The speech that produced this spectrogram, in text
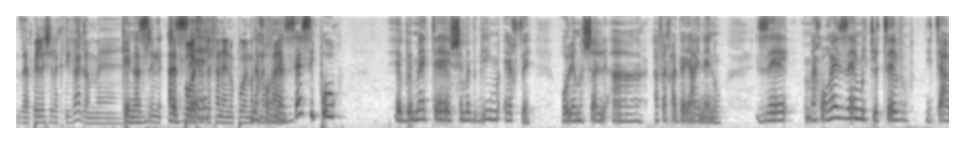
זה הפלא של הכתיבה גם, אה, כן, אז... שאת אז פורסת זה, לפנינו פה עם נכון, הכנפיים. נכון, אז זה סיפור אה, באמת אה, שמדגים איך זה. או למשל, אף אחד היה איננו. זה, מאחורי זה מתייצב, ניצב,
